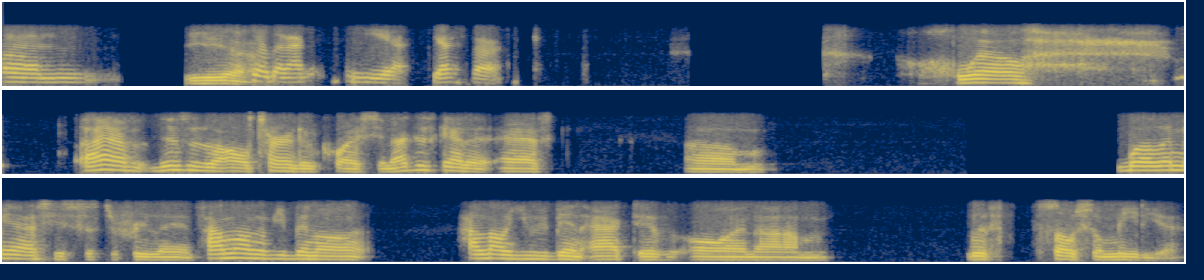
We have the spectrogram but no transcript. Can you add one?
Um, yeah. So that I, yeah, yes, sir. Well, I have this is an alternative question. I just got to ask um, well, let me ask you, Sister Freelance, how long have you been on? How long you been active on um, with social media?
